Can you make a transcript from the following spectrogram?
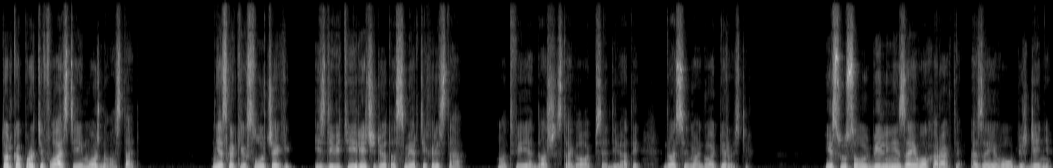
Только против власти и можно восстать. В нескольких случаях из девяти речь идет о смерти Христа. Матфея 26 глава 59, 27 глава 1 стих. Иисуса убили не за его характер, а за его убеждения.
